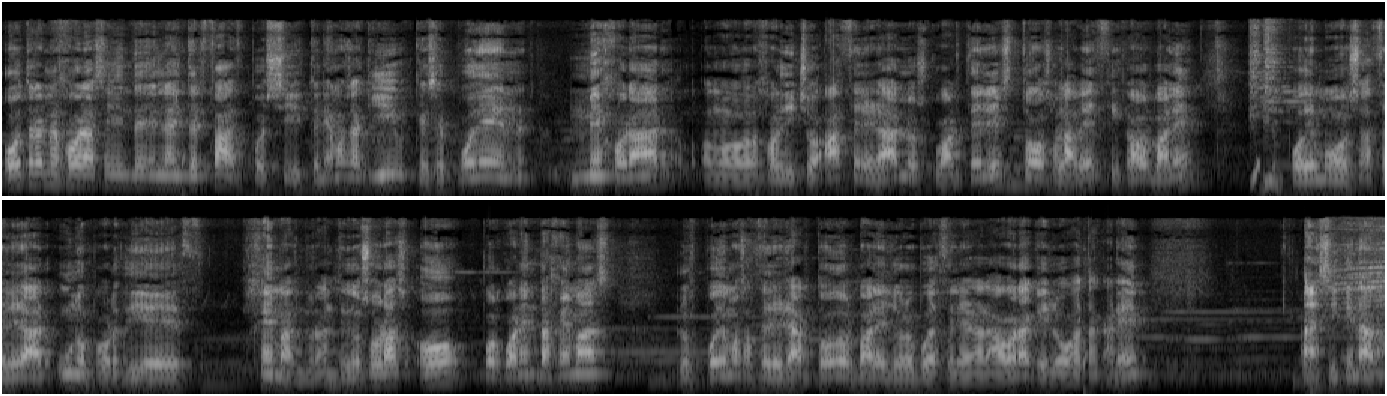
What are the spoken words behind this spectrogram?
otras mejoras en, la interfaz, pues sí, tenemos aquí que se pueden mejorar, o mejor dicho, acelerar los cuarteles, todos a la vez, fijaos, ¿vale? Podemos acelerar uno por 10 gemas durante dos horas o por 40 gemas los podemos acelerar todos, ¿vale? Yo los voy a acelerar ahora que luego atacaré. Así que nada,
